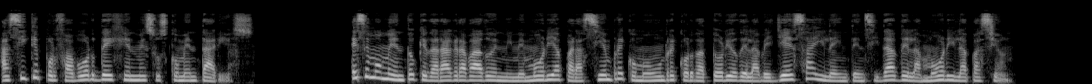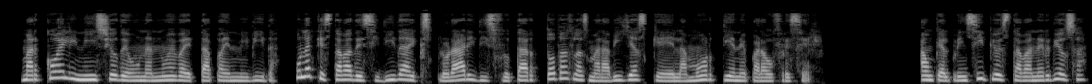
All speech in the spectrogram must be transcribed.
así que por favor déjenme sus comentarios. Ese momento quedará grabado en mi memoria para siempre como un recordatorio de la belleza y la intensidad del amor y la pasión marcó el inicio de una nueva etapa en mi vida, una que estaba decidida a explorar y disfrutar todas las maravillas que el amor tiene para ofrecer. Aunque al principio estaba nerviosa,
